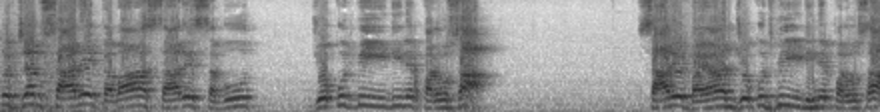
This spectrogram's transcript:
तो जब सारे गवाह, सारे सबूत, जो कुछ भी ईडी ने परोसा, सारे बयान जो कुछ भी ईडी ने परोसा,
